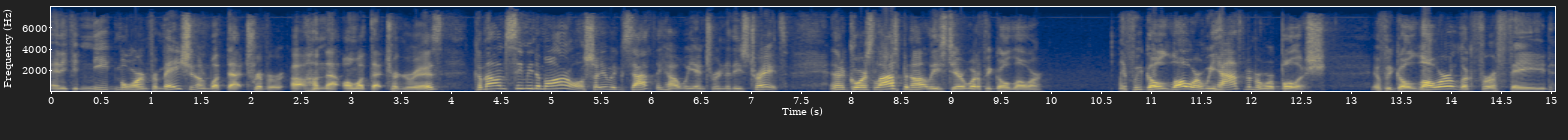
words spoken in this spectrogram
And if you need more information on what that trigger uh, on that on what that trigger is, come out and see me tomorrow. I'll show you exactly how we enter into these trades. And then of course, last but not least here, what if we go lower? If we go lower, we have to remember we're bullish. If we go lower, look for a fade,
